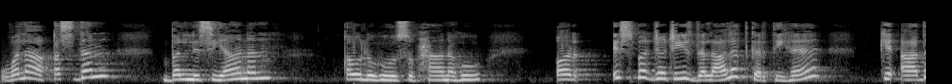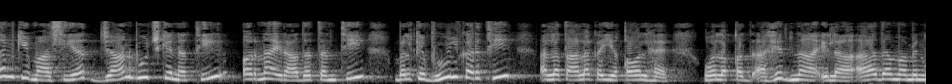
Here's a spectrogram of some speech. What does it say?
ولا قصدن بل نسیان قول سبحان اور اس پر جو چیز دلالت کرتی ہے کہ آدم کی معصیت جان بوجھ کے نہ تھی اور نہ ارادہ تن تھی، بلکہ بھول کر تھی۔ اللہ تعالیٰ کا یہ قول ہے وہ لقد عہد نہ الا آدم امن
